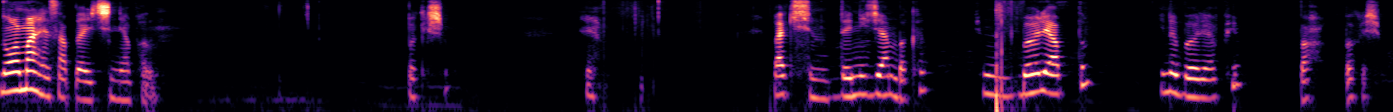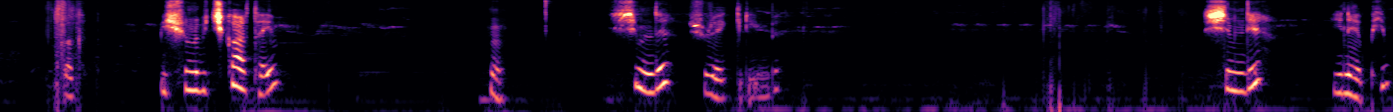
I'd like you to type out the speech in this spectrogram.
normal hesaplar için yapalım. Bakın şimdi. Bak şimdi deneyeceğim bakın. Şimdi böyle yaptım. Yine böyle yapayım. Bak bakın şimdi. Bakın. Bir şunu bir çıkartayım. Hı. Şimdi şuraya gireyim bir. Şimdi yine yapayım.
